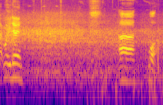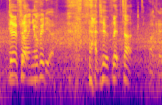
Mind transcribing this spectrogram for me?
Right, what are you doing? Uh, what? Do a flip. in your video. do a flip tuck. Okay.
